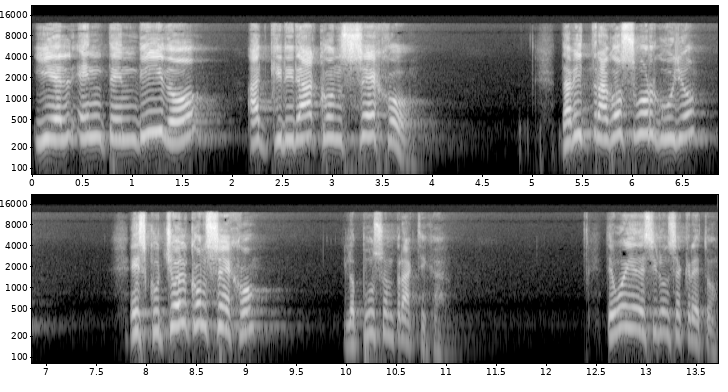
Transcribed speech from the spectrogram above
y el entendido adquirirá consejo. David tragó su orgullo, escuchó el consejo y lo puso en práctica. Te voy a decir un secreto.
